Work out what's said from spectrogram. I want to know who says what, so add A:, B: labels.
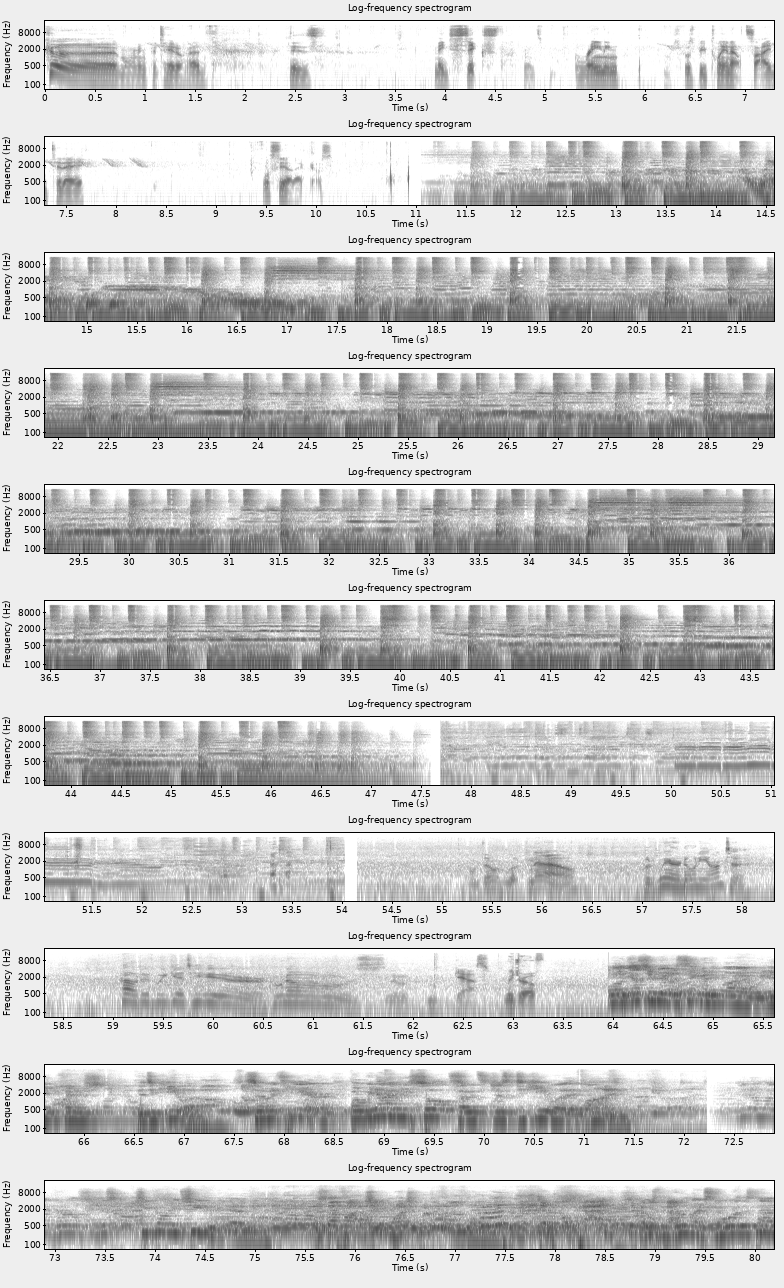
A: Good morning, potato heads. It is May 6th. It's raining. We're supposed to be playing outside today. We'll see how that goes. Well, don't look now, but we're in Oneonta? How did we get here? Who knows? Gas. We drove.
B: Well, yesterday was Cinco de Mayo. We didn't finish the tequila, so it's here. But we don't have any salt, so it's just tequila and lime. You know, my girl, she just she called me cheated again.
C: Stop talking shit. What what, what, what? Typical Pat.
B: It was the girl next door this time.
